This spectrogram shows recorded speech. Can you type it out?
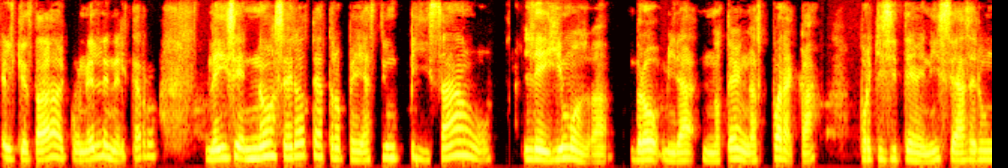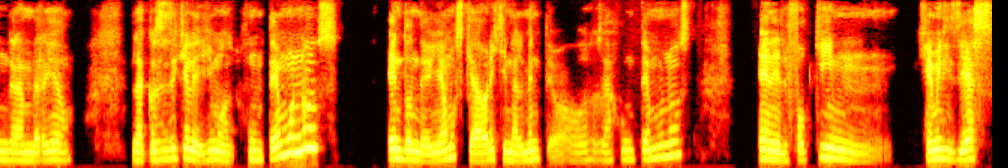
el que estaba con él en el carro, le dice, no, cero, te atropellaste un pisado. Le dijimos, "Ah, bro, mira, no te vengas por acá, porque si te venís se va a hacer un gran vergueo. La cosa es de que le dijimos, juntémonos en donde habíamos quedado originalmente, vamos, o sea, juntémonos en el fucking Géminis 10.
